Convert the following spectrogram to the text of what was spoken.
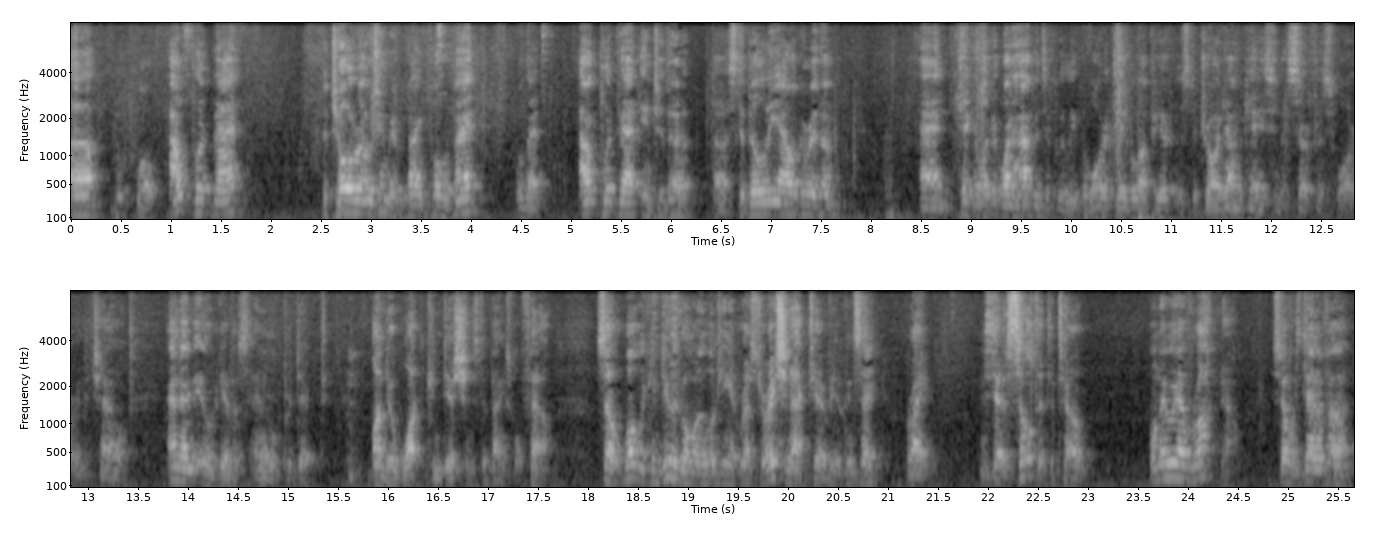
Uh, we'll output that, the toe erosion, we have a bank full event. We'll then output that into the uh, stability algorithm and take a look at what happens if we leave the water table up here. The drawdown case and the surface water in the channel. And then it'll give us, and it'll predict under what conditions the banks will fail. So what we can do is when we're looking at restoration activity, we can say, right, instead of silt at the toe, well, maybe we have rock now. So instead of a,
